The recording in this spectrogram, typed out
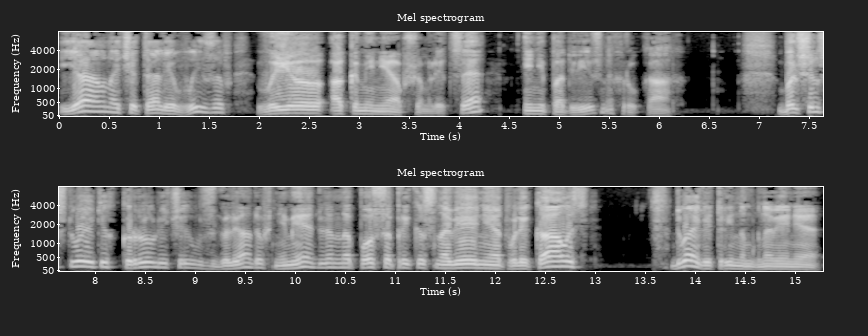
явно читали вызов в ее окаменевшем лице и неподвижных руках. Большинство этих кроличьих взглядов немедленно по соприкосновению отвлекалось, два или три на мгновение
